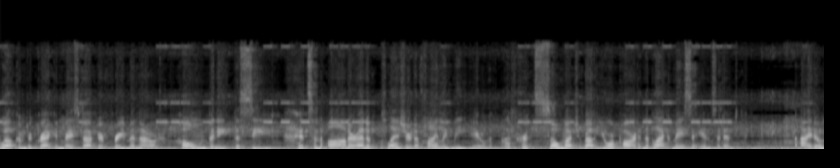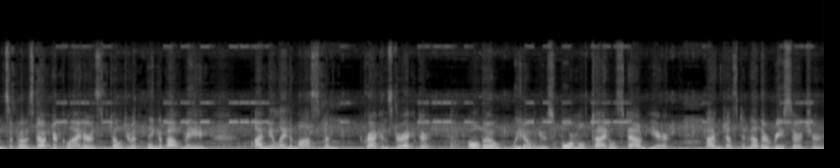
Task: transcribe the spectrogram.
Welcome to Kraken Base, Dr. Freeman, our home beneath the sea. It's an honor and a pleasure to finally meet you. I've heard so much about your part in the Black Mesa incident. I don't suppose Dr. Kleiner has told you a thing about me. I'm Elena Mossman, Kraken's director. Although we don't use formal titles down here. I'm just another researcher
